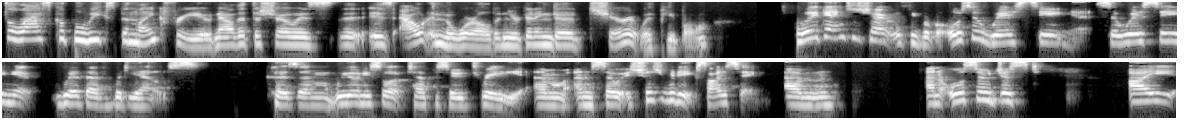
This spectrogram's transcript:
the last couple weeks been like for you now that the show is, is out in the world and you're getting to share it with people? We're getting to share it with people, but also we're seeing it. So we're seeing it with everybody else because um, we only saw up to episode three. Um, and so it's just really exciting. Um, and also, just I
